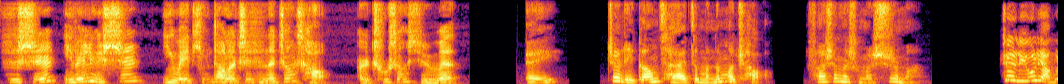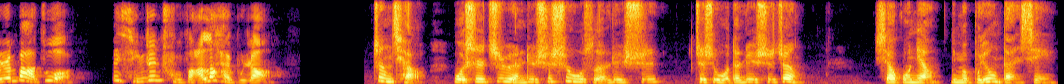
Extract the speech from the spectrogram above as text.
此时，一位律师因为听到了之前的争吵而出声询问：“哎，这里刚才怎么那么吵？发生了什么事吗？”这里有两个人霸座，被行政处罚了还不让。正巧我是致远律师事务所的律师，这是我的律师证。小姑娘，你们不用担心，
